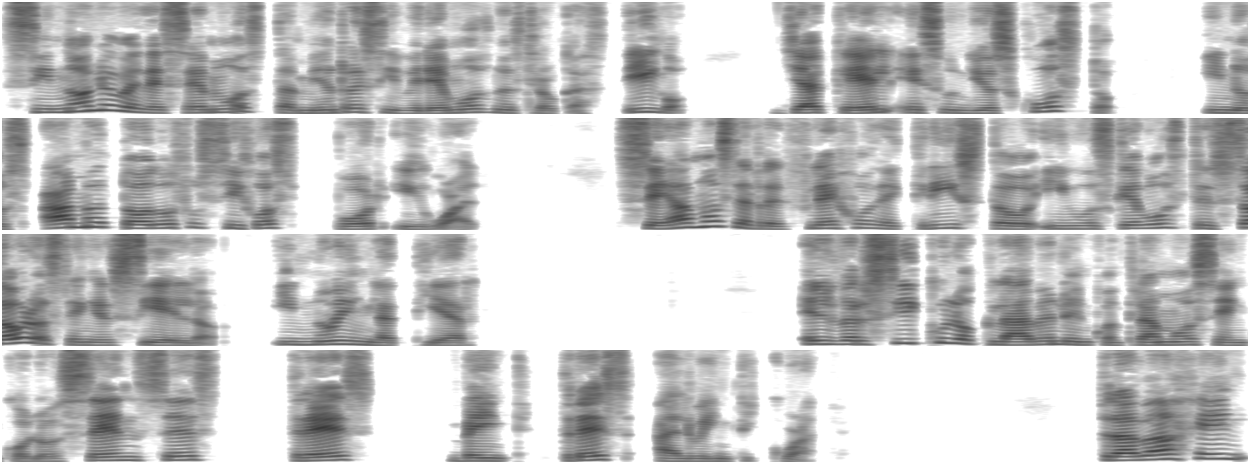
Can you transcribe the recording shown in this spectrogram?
Si no le obedecemos, también recibiremos nuestro castigo, ya que Él es un Dios justo y nos ama a todos sus hijos por igual. Seamos el reflejo de Cristo y busquemos tesoros en el cielo, y no en la tierra. El versículo clave lo encontramos en Colosenses 3, 23 al 24. Trabajen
